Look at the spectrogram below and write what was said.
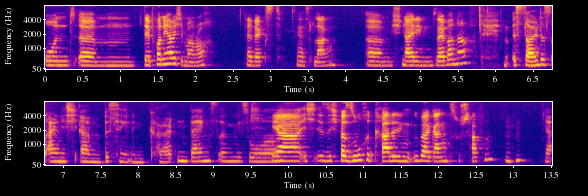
Und ähm, der Pony habe ich immer noch. Er wächst. Er ist lang. Ähm, ich schneide ihn selber nach. Soll das eigentlich ähm, ein bisschen in Curtain Banks irgendwie so? Ja, ich, ich versuche gerade den Übergang zu schaffen. Ja.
